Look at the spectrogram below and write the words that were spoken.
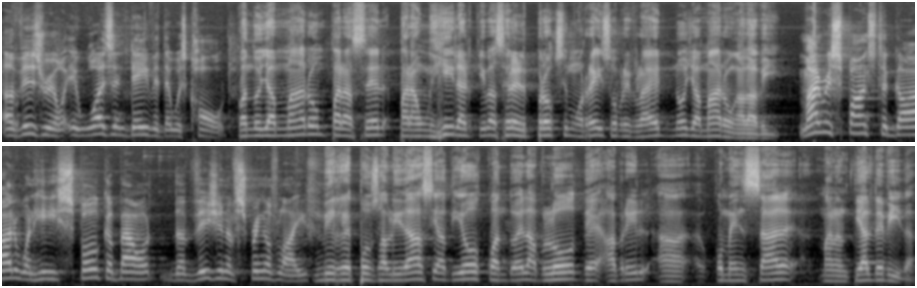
of Israel, it wasn't David that was called. Cuando llamaron para hacer, para ungir al que iba a ser el próximo rey sobre Israel, no llamaron a David. My response to God when He spoke about the vision of Spring of Life Mi responsabilidad hacia Dios cuando él habló de abrir a comenzar manantial de vida.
